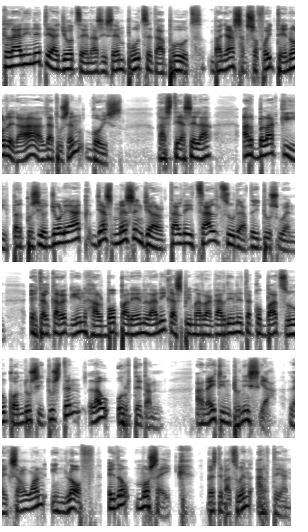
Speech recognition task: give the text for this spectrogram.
Klarinetea jotzen hasi zen putz eta putz, baina saxofoi tenorera aldatu zen goiz. Gaztea zela, Art Blackie perkusio joleak Jazz Messenger talde itzaltzura deitu zuen. Eta elkarrekin harboparen lanik azpimarra garrienetako batzu kondu zituzten lau urtetan. A Night in Tunisia, Like Someone in Love, edo Mosaic, beste batzuen artean.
